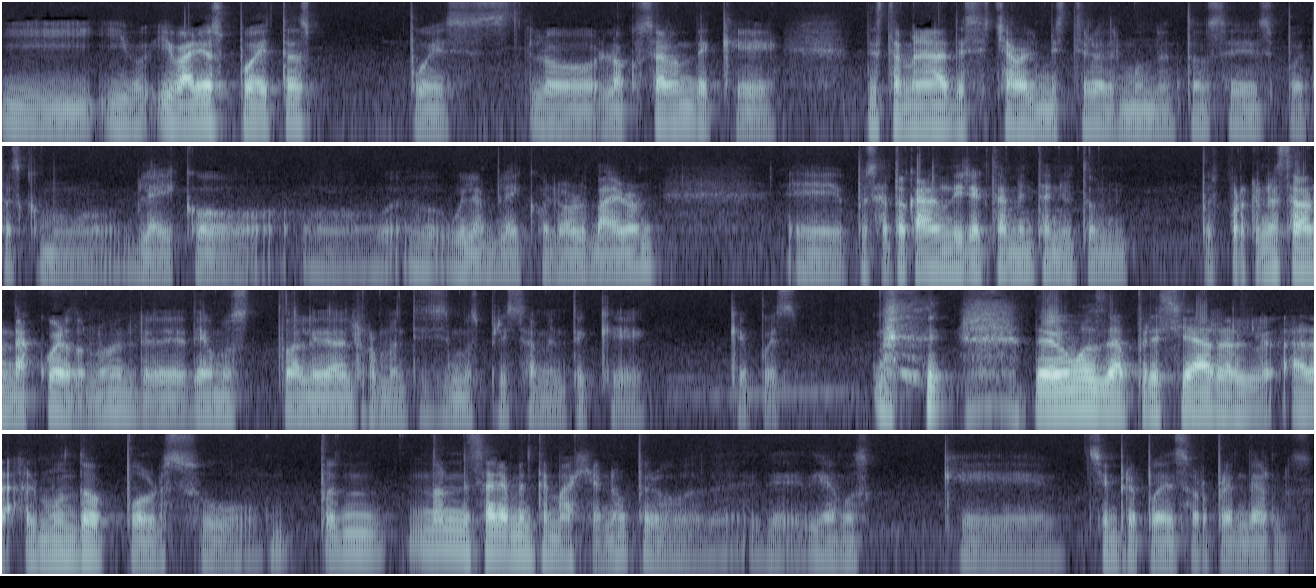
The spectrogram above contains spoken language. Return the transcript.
y, varios poetas pues lo, acusaron de que de esta manera desechaba el misterio del mundo. Entonces poetas como Blake o, William Blake o Lord Byron eh, pues atacaron directamente a Newton pues porque no estaban de acuerdo, ¿no? digamos, toda la idea del romanticismo es precisamente que, que pues debemos de apreciar al, mundo por su, pues no necesariamente magia, ¿no? Pero digamos que siempre puede sorprendernos.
